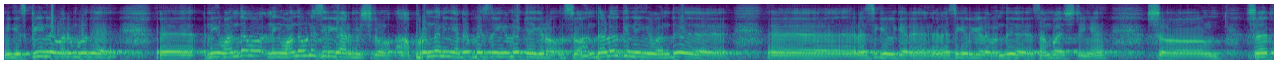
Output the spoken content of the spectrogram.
நீங்கள் ஸ்க்ரீனில் வரும்போது நீங்கள் வந்த நீங்கள் வந்த உடனே சிரிக்க ஆரம்பிச்சிடும் அப்புறம் தான் நீங்கள் என்ன பேசுகிறீங்கன்னு தான் கேட்குறோம் ஸோ அந்த அளவுக்கு நீங்கள் வந்து ரசிகர்கள் ரசிகர்களை வந்து சம்பாதிச்சிட்டிங்க. ஸோ சார்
